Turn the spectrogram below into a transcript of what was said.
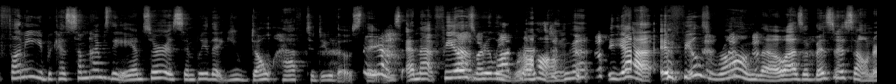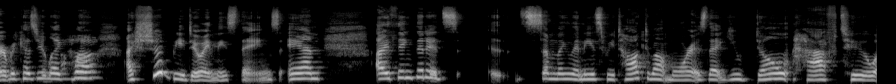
funny because sometimes the answer is simply that you don't have to do those things. Yeah. And that feels yeah, really wrong. yeah, it feels wrong though as a business owner because you're like, uh-huh. well, I should be doing these things. And I think that it's something that needs to be talked about more is that you don't have to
